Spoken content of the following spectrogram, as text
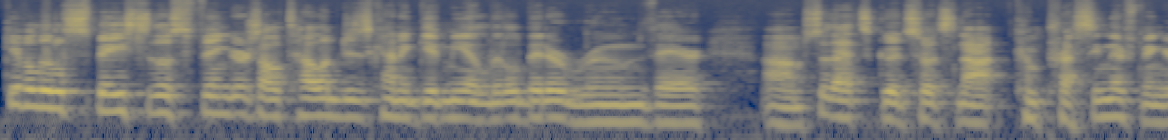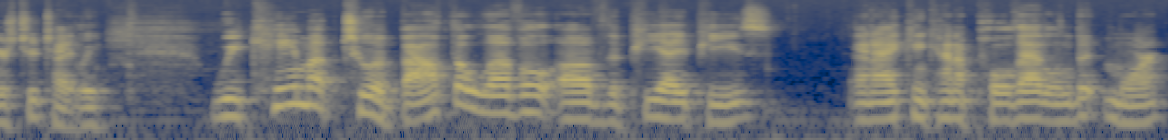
give a little space to those fingers. I'll tell them to just kind of give me a little bit of room there. Um, so that's good so it's not compressing their fingers too tightly. We came up to about the level of the PIPs and I can kind of pull that a little bit more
